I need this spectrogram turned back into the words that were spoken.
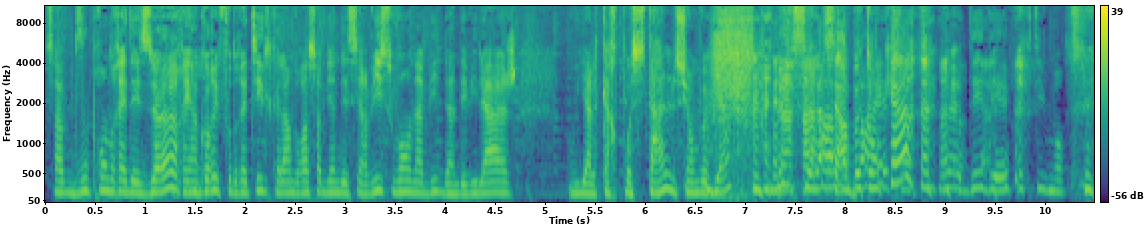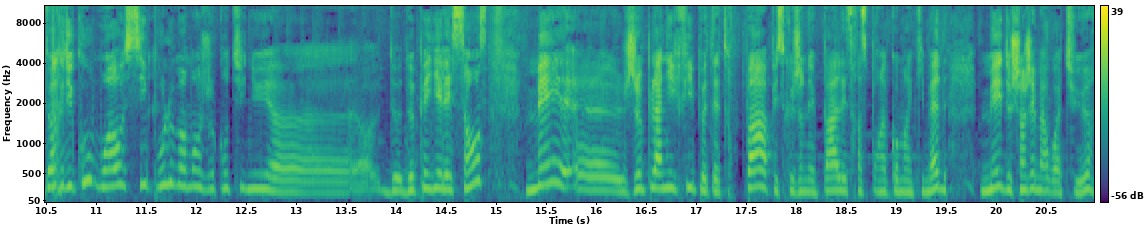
Ça vous prendrait des heures. Et encore il faudrait-il que l'endroit soit bien desservi. Souvent on habite dans des villages il y a le car postal, si on veut bien. c'est un peu ton cas. D'aider, effectivement. Donc du coup, moi aussi, pour le moment, je continue euh, de, de, payer l'essence, mais euh, je planifie peut-être pas, puisque je n'ai pas les transports en commun qui m'aident, mais de changer ma voiture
